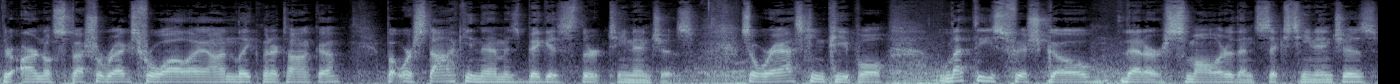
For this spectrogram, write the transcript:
There are no special regs for walleye on Lake Minnetonka, but we're stocking them as big as 13 inches. So we're asking people, let these fish go that are smaller than 16 inches.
